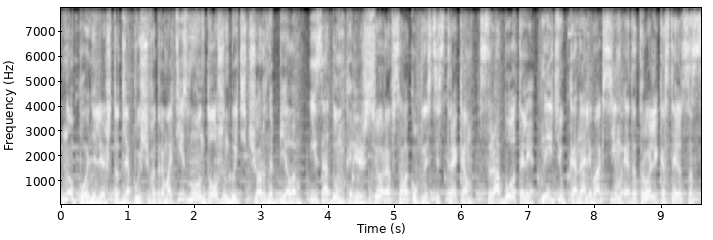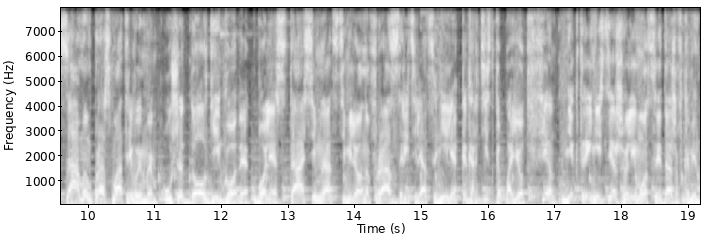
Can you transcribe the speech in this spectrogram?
но поняли, что для пущего драматизма он должен быть черно-белым. И задумка режиссера в совокупности с треком сработали. На YouTube-канале Максим этот ролик остается самым просматриваемым уже долгие годы. Более 117 миллионов раз зрители оценили, как артистка поет в фен. Некоторые не сдерживали эмоции даже в комментариях.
